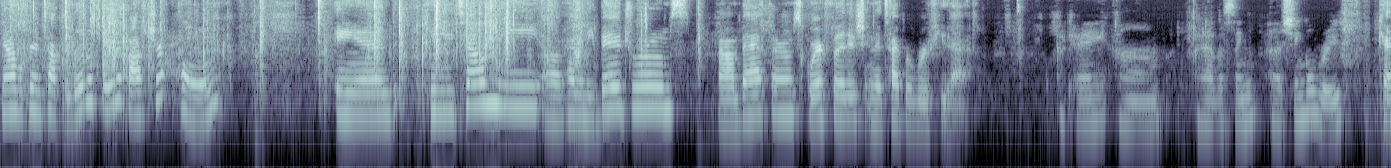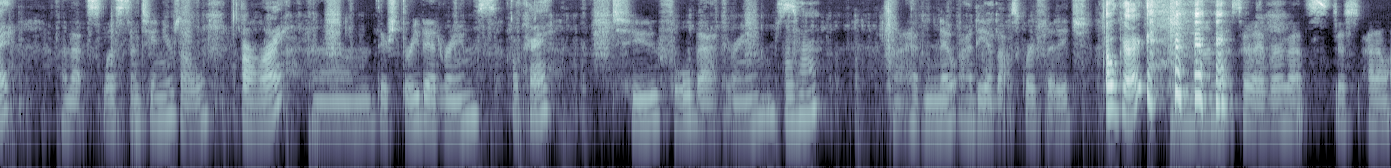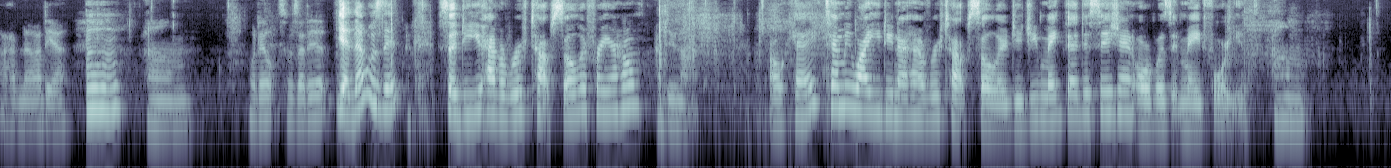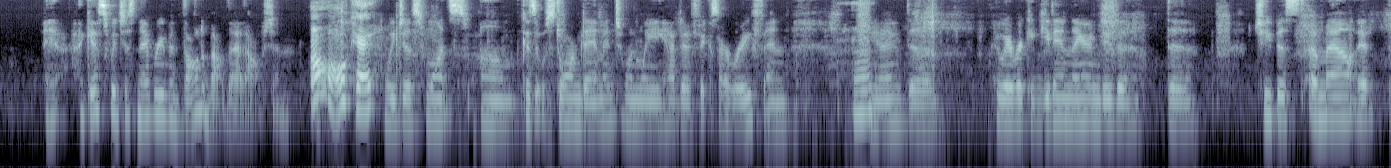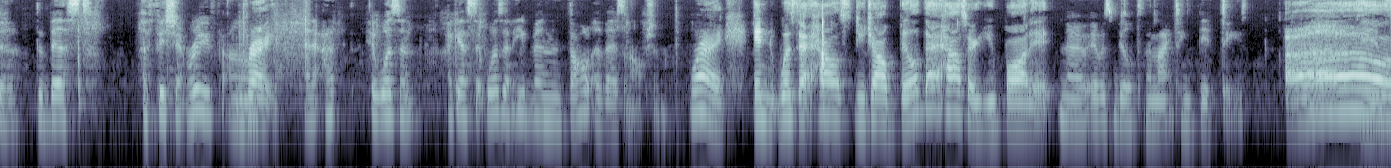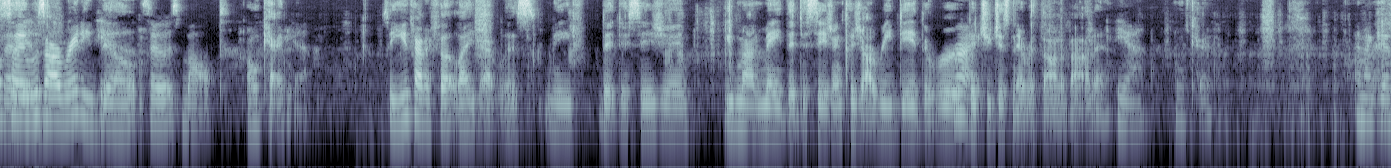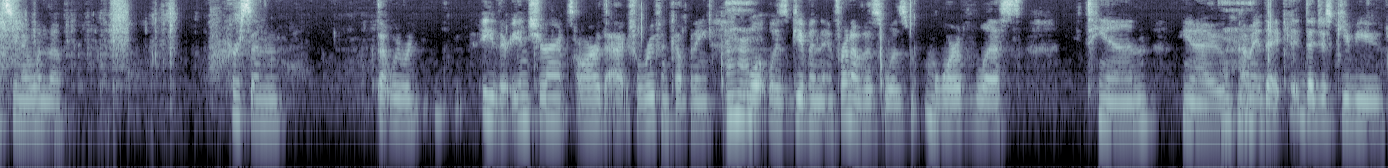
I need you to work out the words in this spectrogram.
now we're going to talk a little bit about your home. And can you tell me um, how many bedrooms, um, bathrooms, square footage, and the type of roof you have? Okay, um, I have a, sing- a shingle roof, Okay. and that's less than 10 years old. All right. Um, there's three bedrooms, Okay. two full bathrooms. Mm-hmm. I have no idea about square footage, Okay. none whatsoever. That's just I don't I have no idea. mm-hmm. Um, what else was that? It? Yeah, that was it. Okay, So, do you have a rooftop solar for your home? I do not. Okay. Tell me why you do not have rooftop solar. Did you make that decision or was it made for you? Um, I guess we just never even thought about that option. Oh, okay. We just once, because it was storm damage when we had to fix our roof, and Mhm. you know the whoever could get in there and do the the cheapest amount at the the best efficient roof. Um, Right. And I, it wasn't. I guess it wasn't even thought of as an option. Right. And was that house, did y'all build that house or you bought it? No, it was built in the 1950s. Oh, so, so it it- was already Yeah, built. so it's bought. Okay. Yeah. So you kind of felt like that was made the decision. You might have made the decision because y'all redid the roof, Right. but you just never thought about it. Yeah. Okay. And I guess, you know, when the person that we were either insurance or the actual roofing company, Mhm. what was given in front of us was more of less 10, you know, I Mhm. mean, they, they just give you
